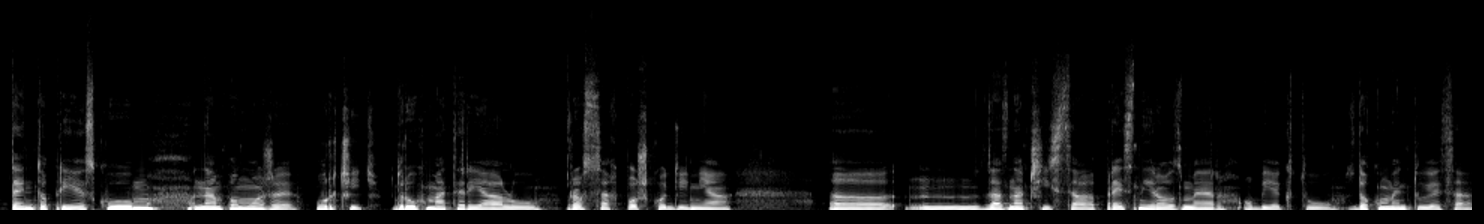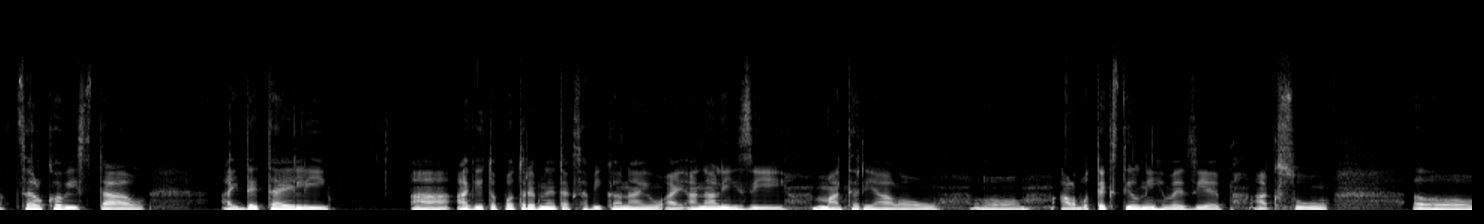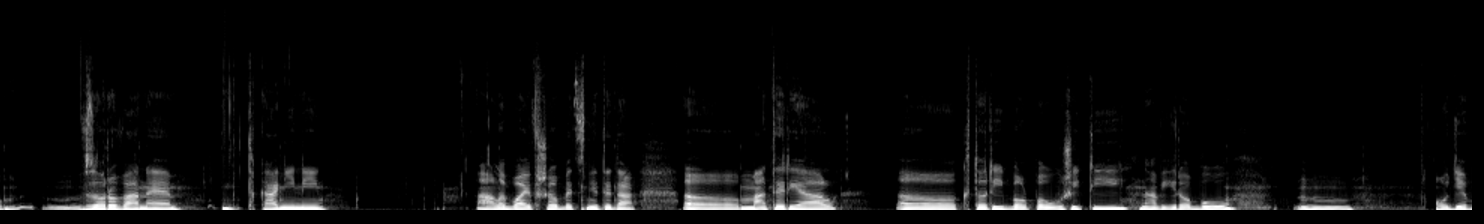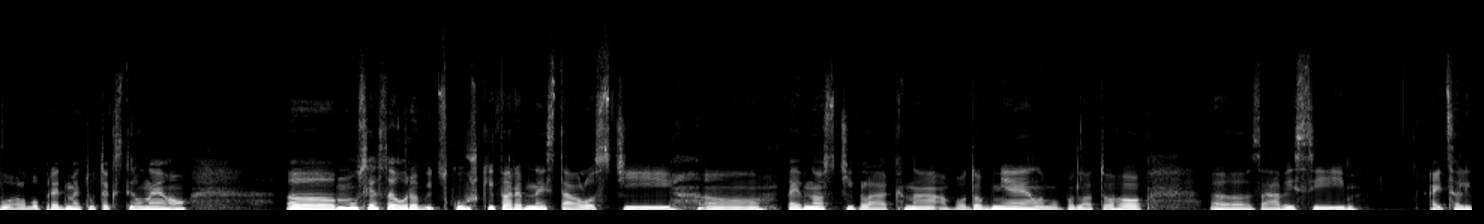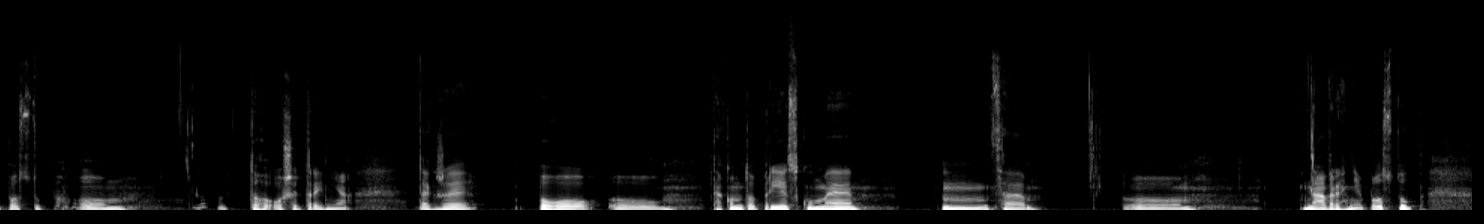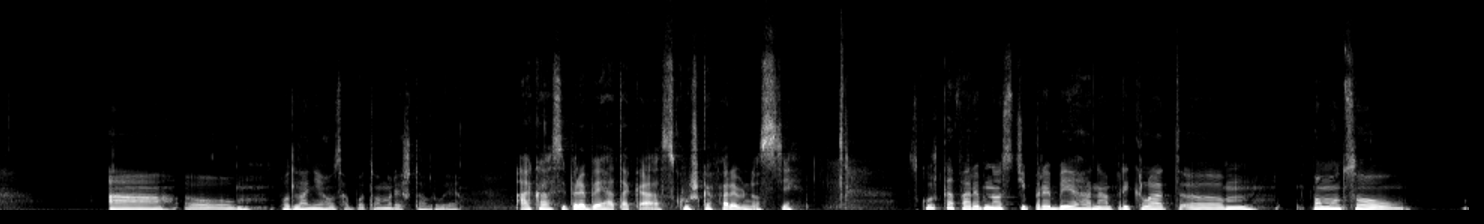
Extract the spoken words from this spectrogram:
tento prieskum nám pomôže určiť druh materiálu, rozsah poškodenia, zaznačí sa presný rozmer objektu, zdokumentuje sa celkový stav, aj detaily a ak je to potrebné, tak sa vykonajú aj analýzy materiálov o, alebo textilných väzieb, ak sú o, vzorované tkaniny alebo aj všeobecne teda o, materiál, o, ktorý bol použitý na výrobu m, odevu alebo predmetu textilného, musia sa urobiť skúšky farebnej stálosti, ehm, pevnosti vlákna a podobne, lebo podľa toho ehm, závisí aj celý postup toho ošetrenia. Takže po takomto prieskume mm, sa navrhne postup a podľa neho sa potom reštauruje. Ako asi prebieha taká skúška farebnosti? Skúška farebnosti prebieha napríklad um, pomocou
